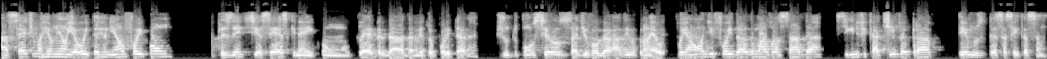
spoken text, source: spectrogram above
a sétima reunião e a oitava reunião foi com o presidente do CSESC, né? E com o Kleber da, da Metropolitana, junto com os seus advogados e o Coronel. Foi aonde foi dada uma avançada significativa para termos essa aceitação.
